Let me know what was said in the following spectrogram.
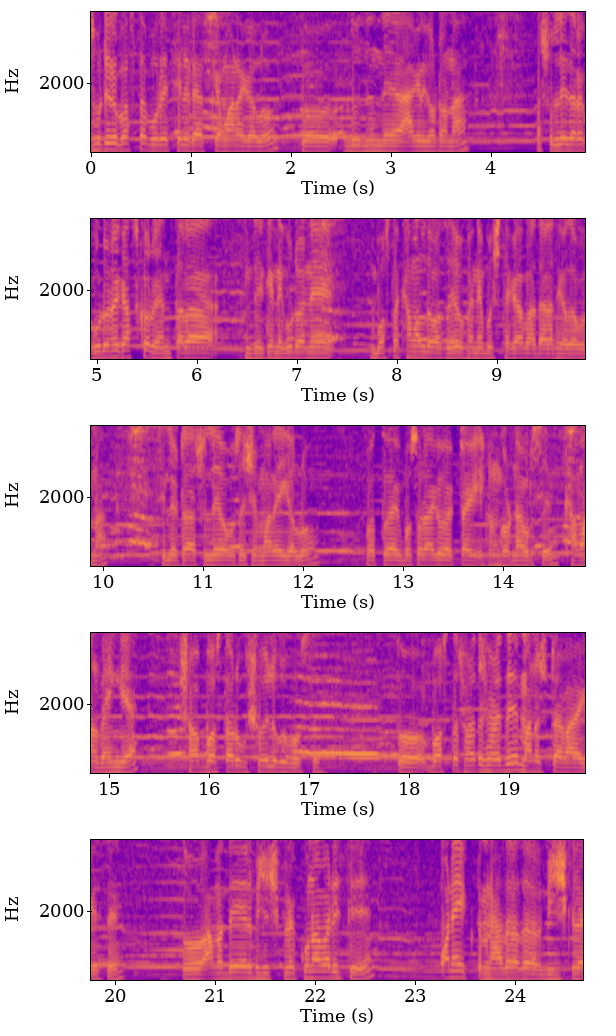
ঝুটের বস্তা পরে ছেলেটা আজকে মারা গেল। তো দুদিন দিনের আগের ঘটনা। আসলে যারা গুডনে কাজ করেন, তারা যেখানে গুডনে বস্তা খামাল দেওয়া আছে, ওখানে বসে থাকা বা দাঁড়া থাকা যাবে না। ছেলেটা আসলে অবশেষে মারাই গেল। গত এক বছর আগেও একটা এরকম ঘটনা ঘটছে, খামাল ভেঙে সব বস্তার উপর শৈল উপর পড়ছে। তো বস্তা সরাতে সরাতে মানুষটা মারা গেছে। তো আমাদের বিশেষ করে কোনাবাড়িতে অনেক মানে হাজার হাজার, বিশেষ করে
